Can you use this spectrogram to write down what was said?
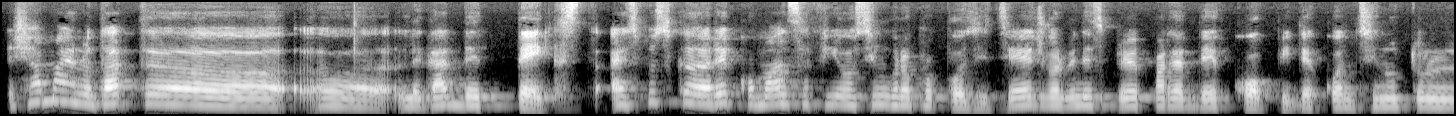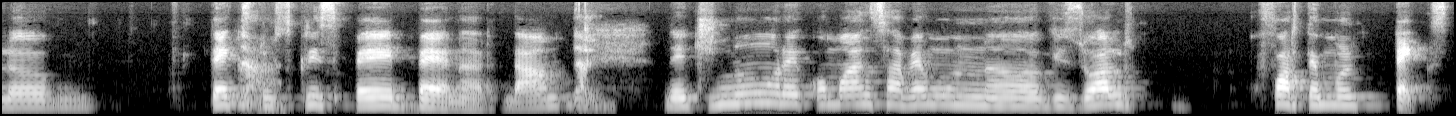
Și am mai notat uh, uh, legat de text. Ai spus că recomand să fie o singură propoziție. Aici vorbim despre partea de copii, de conținutul uh, textul da. scris pe banner. Da? Da. Deci nu recomand să avem un uh, vizual cu foarte mult text.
